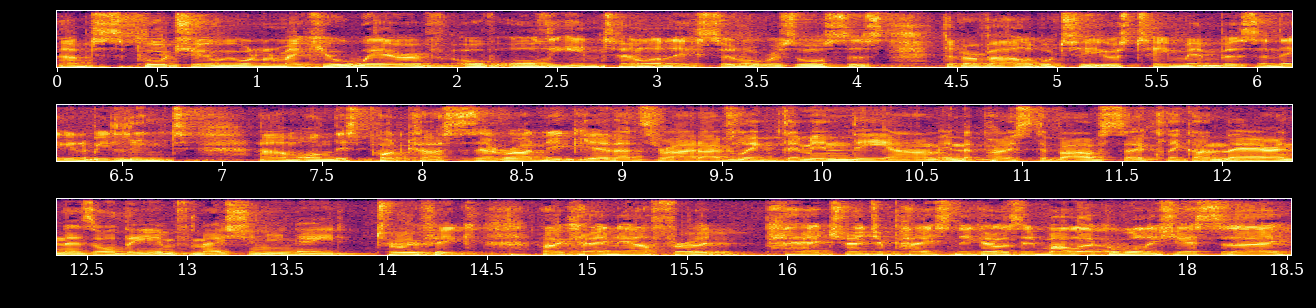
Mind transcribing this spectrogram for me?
um, to support you, we wanted to make you aware of, of all the internal and external resources that are available to you as team members, and they're going to be linked um, on this podcast. Is that right, Nick? Yeah, that's right. I've linked them in the um, in the post above, so click on there, and there's all the information you need. Terrific. Okay, now for a change of pace, Nick, I was in my local Woolies yesterday,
